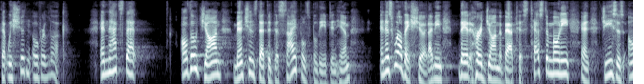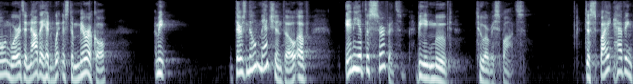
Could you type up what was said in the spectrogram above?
that we shouldn't overlook. And that's that Although John mentions that the disciples believed in him, and as well they should. I mean, they had heard John the Baptist's testimony and Jesus' own words, and now they had witnessed a miracle. I mean, there's no mention, though, of any of the servants being moved to a response despite having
